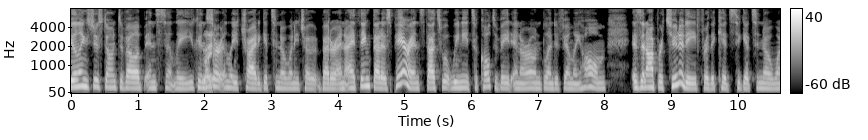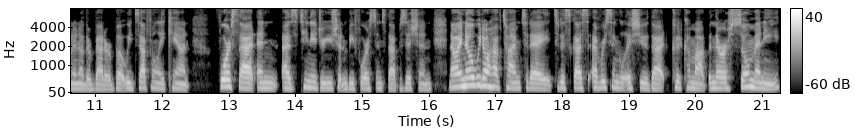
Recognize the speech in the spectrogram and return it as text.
feelings just don't develop instantly. You can right. certainly try to get to know one each other better. And I think that as parents, that's what we need to cultivate in our own blended family home is an opportunity for the kids to get to know one another better. But we definitely can't force that and as a teenager you shouldn't be forced into that position. Now i know we don't have time today to discuss every single issue that could come up and there are so many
